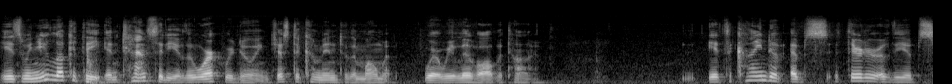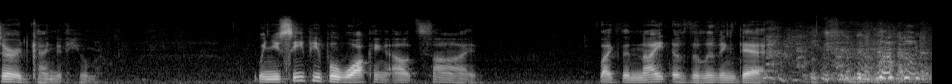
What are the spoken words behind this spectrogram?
is when you look at the intensity of the work we're doing just to come into the moment where we live all the time it's a kind of abs- theater of the absurd kind of humor. When you see people walking outside, like the night of the living dead,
